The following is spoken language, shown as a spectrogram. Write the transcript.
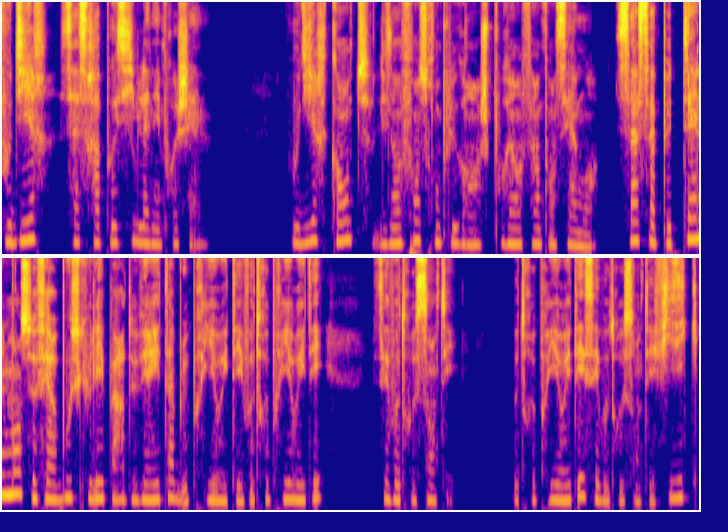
Vous dire, ça sera possible l'année prochaine. Vous dire, quand les enfants seront plus grands, je pourrai enfin penser à moi. Ça, ça peut tellement se faire bousculer par de véritables priorités. Votre priorité, c'est votre santé. Votre priorité, c'est votre santé physique,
